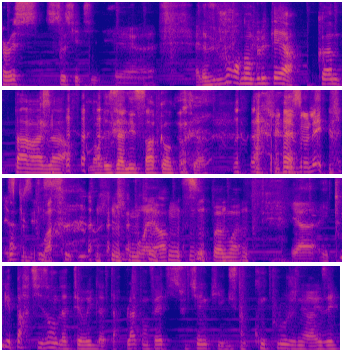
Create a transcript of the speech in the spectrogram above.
Earth Society. Et, euh, elle a vu le jour en Angleterre, comme par hasard, dans les années 50. tu vois. Je suis désolé. Excusez-moi. Pour rien, c'est pas moi. Et, euh, et tous les partisans de la théorie de la Terre plate, en fait, ils soutiennent qu'il existe un complot généralisé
